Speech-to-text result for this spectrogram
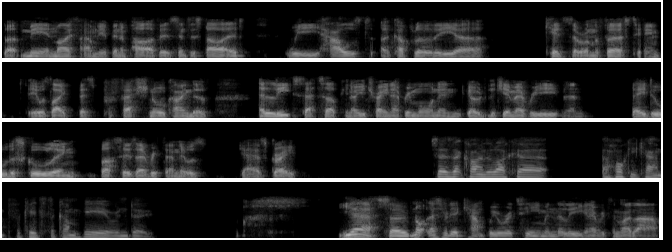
but me and my family have been a part of it since it started. We housed a couple of the uh, kids that were on the first team. It was like this professional kind of elite setup. You know, you train every morning, go to the gym every evening. They do all the schooling, buses, everything. It was yeah, it's great. So is that kind of like a a hockey camp for kids to come here and do? Yeah, so not necessarily a camp. We were a team in the league and everything like that.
